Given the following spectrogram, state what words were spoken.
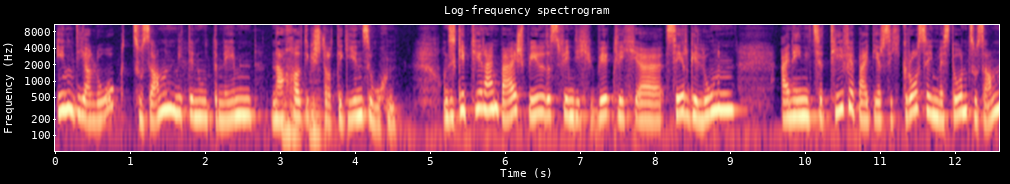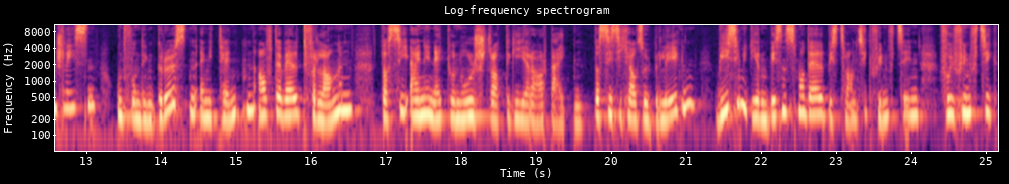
im Dialog zusammen mit den Unternehmen nachhaltige mhm. Strategien suchen. Und es gibt hier ein Beispiel, das finde ich wirklich äh, sehr gelungen Eine Initiative, bei der sich große Investoren zusammenschließen und von den größten Emittenten auf der Welt verlangen, dass sie eine Netto-Null-Strategie erarbeiten. Dass sie sich also überlegen, wie sie mit ihrem Businessmodell bis 2015 50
